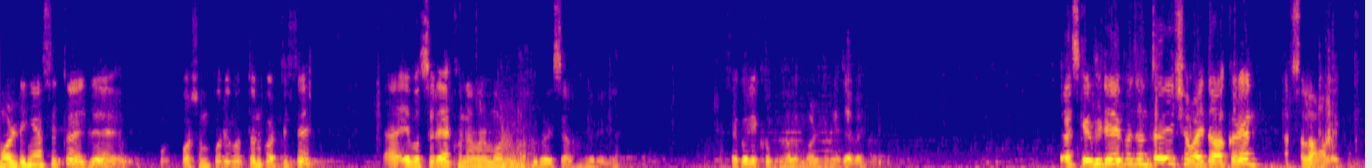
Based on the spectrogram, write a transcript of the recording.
মোল্ডিং আছে তো, এই যে পশম পরিবর্তন করতেছে। এবছরে এখন আমার মডেলিং শুরু হয়েছে, আলহামদুলিল্লাহ। আশা করি খুব ভালো এ যাবে। আজকের ভিডিও এ পর্যন্তই, সবাই দোয়া করেন। আসসালামু আলাইকুম।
